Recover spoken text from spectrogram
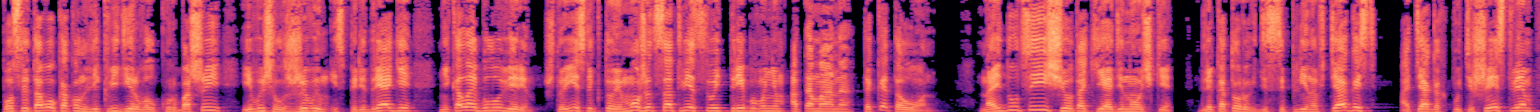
После того, как он ликвидировал Курбаши и вышел живым из передряги, Николай был уверен, что если кто и может соответствовать требованиям атамана, так это он. Найдутся еще такие одиночки, для которых дисциплина в тягость, а тяга к путешествиям,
